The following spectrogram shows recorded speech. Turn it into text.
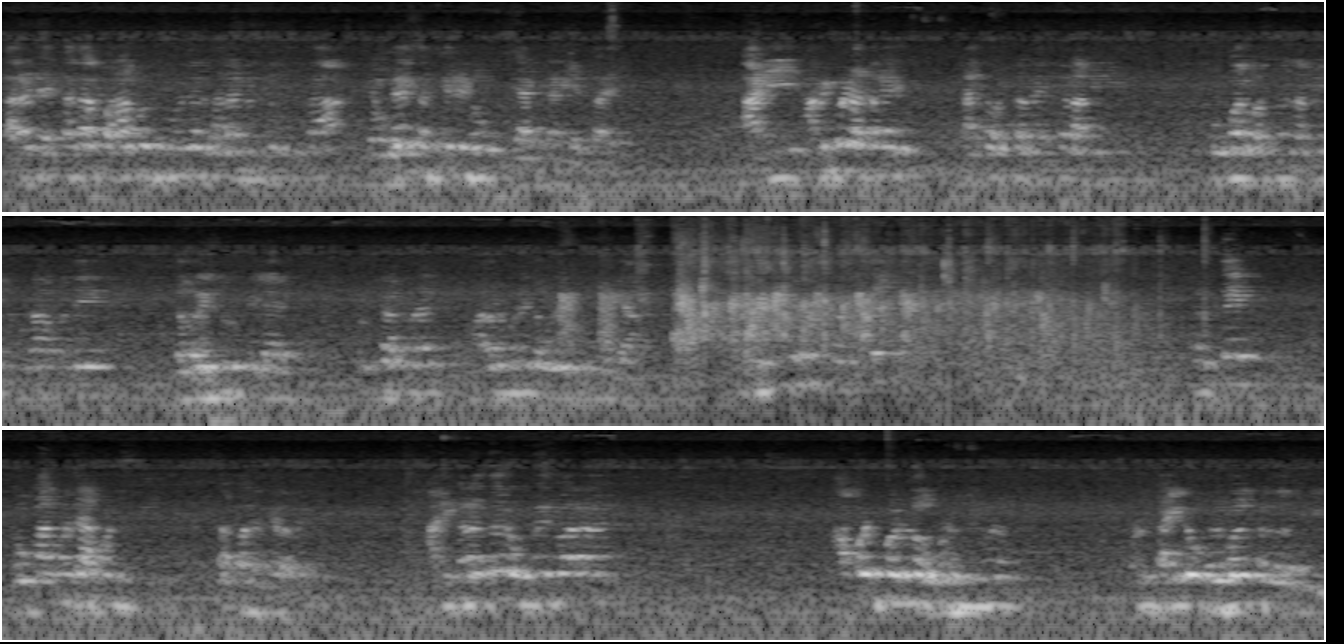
कारण एखादा पराभव निवडून झाल्यानंतर सुद्धा एवढ्या संख्येने लोक या ठिकाणी येत आहेत. आणि आम्ही पण आता काही सात वर्षानंतर आम्ही सोमवारपासून आम्ही पुण्यामध्ये दौरे सुरू केले आहेत. पुढच्या आठवड्यात मालवणमध्ये दौरे सुरू केल्या. प्रत्येक लोकांमध्ये आपण स्थापन केलं पाहिजे. आणि खरं तर उमेदवार आपण पडलो म्हणून म्हणून काही लोक गडबड करत होती.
